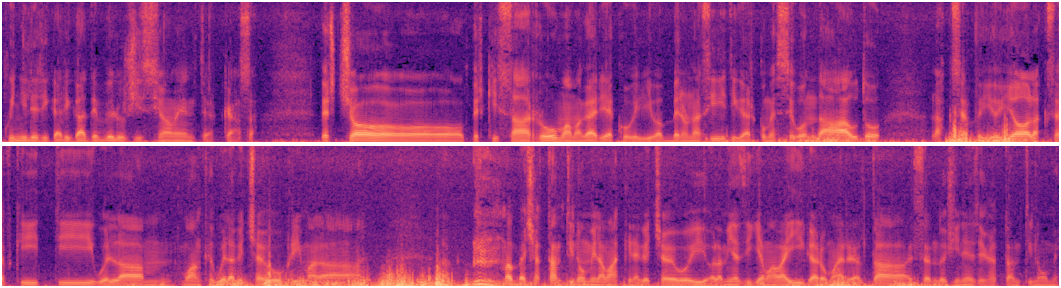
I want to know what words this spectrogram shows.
quindi le ricaricate velocissimamente a casa. Perciò per chi sta a Roma magari ecco che gli va bene una Citycar come seconda auto, la Xev Yo-Yo, la Xev Kitty, quella, o anche quella che c'avevo prima, la, la, vabbè c'ha tanti nomi la macchina che c'avevo io, la mia si chiamava Icaro ma in realtà essendo cinese c'ha tanti nomi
